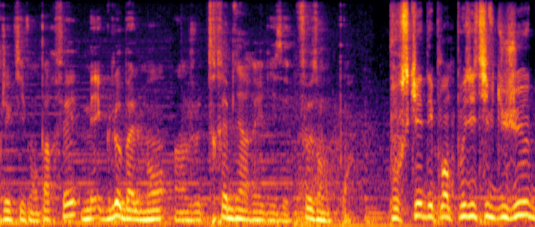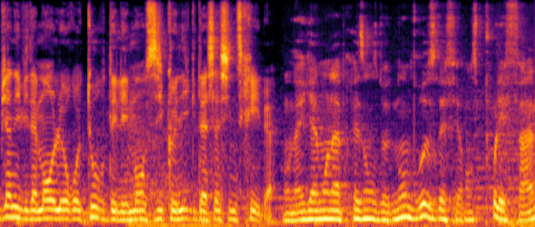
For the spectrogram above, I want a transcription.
objectivement parfait, mais globalement un jeu très bien réalisé, faisons le point. Pour ce qui est des points positifs du jeu, bien évidemment le retour d'éléments iconiques d'Assassin's Creed. On a également la présence de nombreuses références pour les fans.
